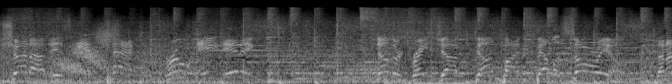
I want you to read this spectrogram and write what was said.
Shutout is intact through eight innings. Another great job done by Belisario. The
